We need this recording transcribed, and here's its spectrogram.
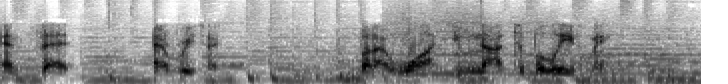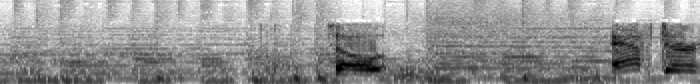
and vet everything, but I want you not to believe me. So after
